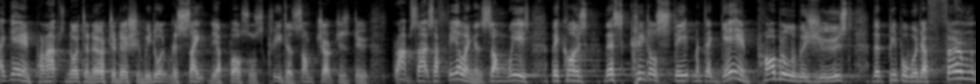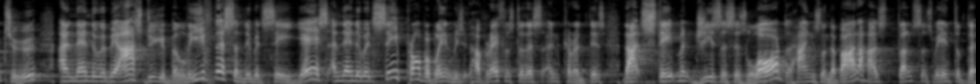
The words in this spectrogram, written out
Again, perhaps not in our tradition. We don't recite the Apostles' Creed as some churches do. Perhaps that's a failing in some ways because this creedal statement again probably was used that people would affirm to, and then they would be asked, Do you believe this? And they would say yes. And then they would say, probably, and we have reference to this in Corinthians, that statement, Jesus is Lord, that hangs on the banner, has done since we entered the,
